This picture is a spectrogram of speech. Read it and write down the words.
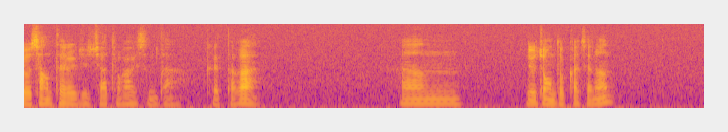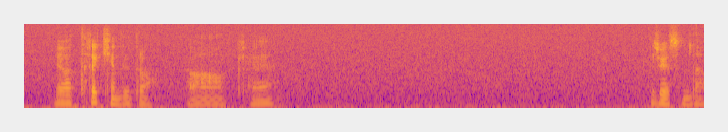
이 상태를 유지하도록 하겠습니다. 그랬다가 한 이 정도까지는 얘가 트래킹 되도록 이렇게 해주겠습니다.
